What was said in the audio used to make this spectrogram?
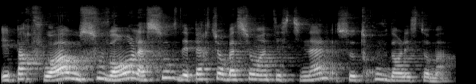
Et parfois ou souvent, la source des perturbations intestinales se trouve dans l'estomac.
